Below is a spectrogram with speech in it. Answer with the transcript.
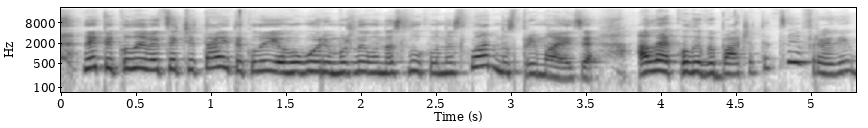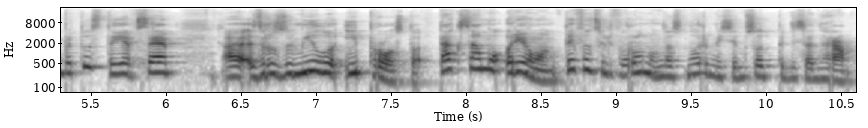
знаєте, коли ви це читаєте, коли я говорю, можливо, на слух воно складно сприймається, але коли ви бачите цифри, якби тут стає все е, зрозуміло і просто. Так само Оріон, тифенсульфурон у нас в нормі 750 грам.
